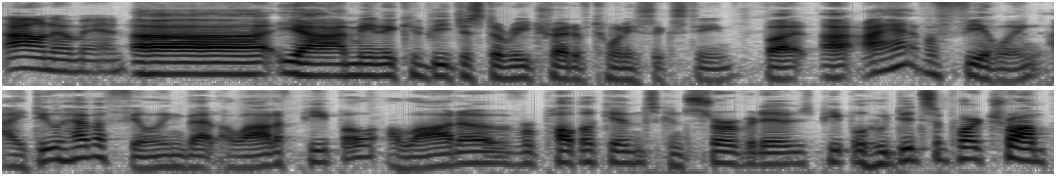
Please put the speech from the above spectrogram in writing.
Right. I don't know, man. Uh, yeah, I mean, it could be just a retread of 2016. But uh, I have a feeling, I do have a feeling that a lot of people, a lot of Republicans, conservatives, people who did support Trump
